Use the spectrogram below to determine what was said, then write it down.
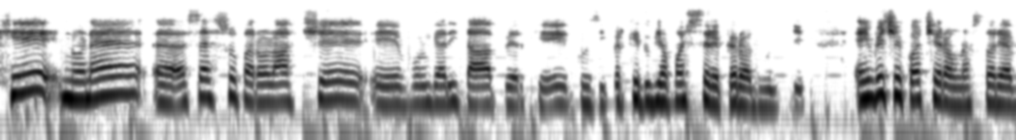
che non è eh, sesso, parolacce e volgarità perché così, perché dobbiamo essere per adulti. E invece qua c'era una storia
